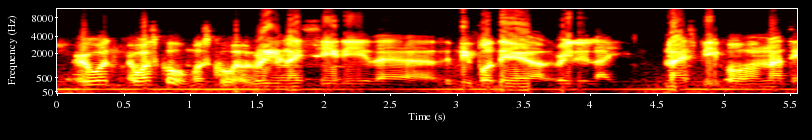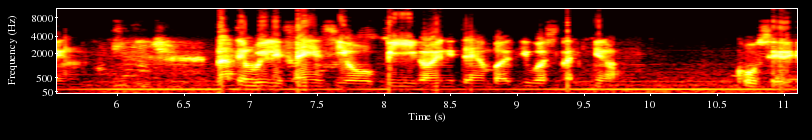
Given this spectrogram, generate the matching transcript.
it was it was cool. It was cool. A really nice city. The the people there are really like nice people. Nothing nothing really fancy or big or anything, but it was like you know cool city.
